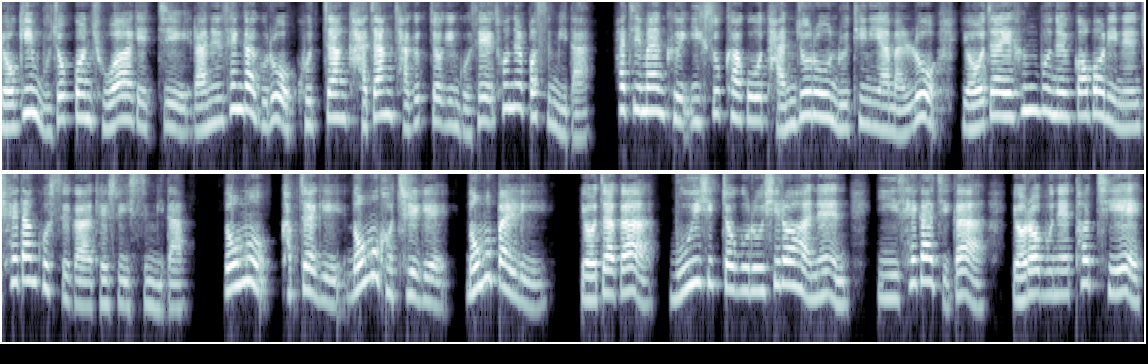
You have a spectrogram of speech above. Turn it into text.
여긴 무조건 좋아하겠지라는 생각으로 곧장 가장 자극적인 곳에 손을 뻗습니다. 하지만 그 익숙하고 단조로운 루틴이야말로 여자의 흥분을 꺼버리는 최단 코스가 될 수 있습니다. 너무 갑자기, 너무 거칠게, 너무 빨리, 여자가 무의식적으로 싫어하는 이 세 가지가 여러분의 터치에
